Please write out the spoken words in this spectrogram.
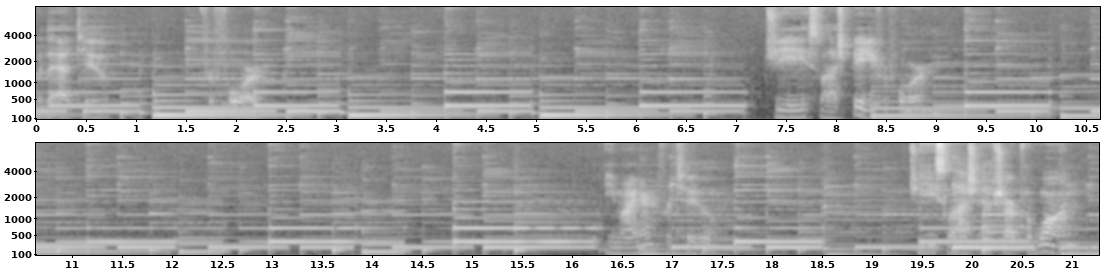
with the add 2 for 4. G slash B for 4. E minor for 2. G slash F sharp for 1.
